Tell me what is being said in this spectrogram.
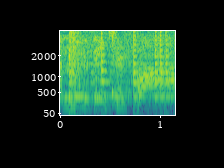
I'm moving too far.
